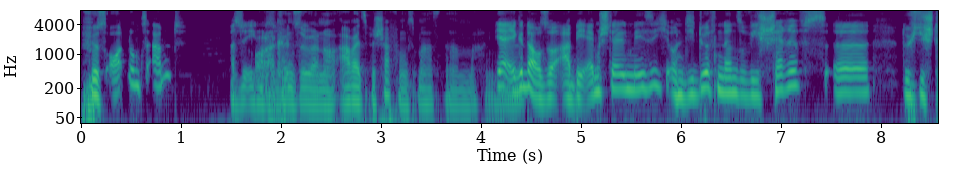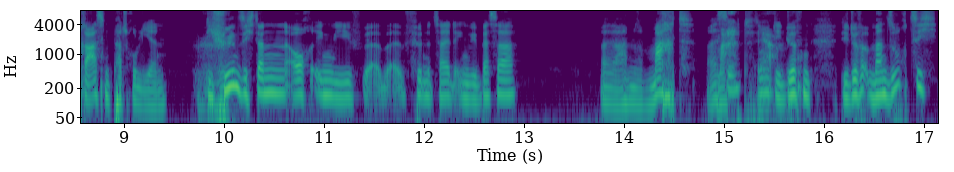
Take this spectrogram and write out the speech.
fürs Ordnungsamt. Also irgendwie könntest du sogar noch Arbeitsbeschaffungsmaßnahmen machen. Ja, hier, ne? genau, so ABM-Stellenmäßig und die dürfen dann so wie Sheriffs äh, durch die Straßen patrouillieren. Die fühlen sich dann auch irgendwie für, äh, für eine Zeit irgendwie besser. Also haben so Macht, weißt Macht, du? So, ja. Die dürfen, die dürfen, man sucht sich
